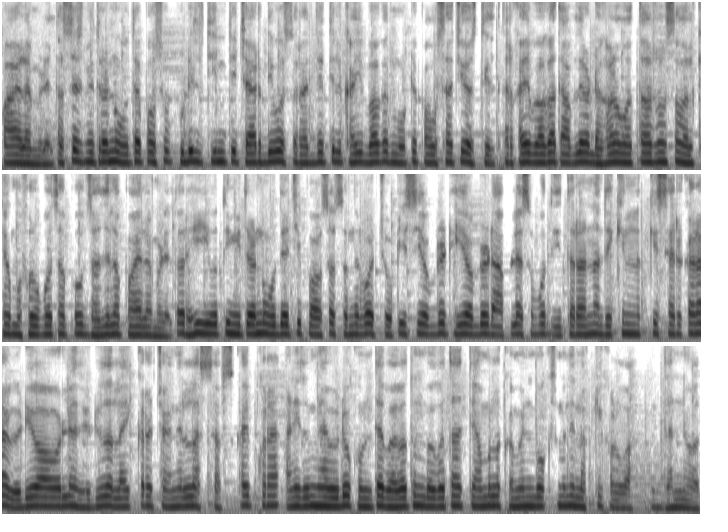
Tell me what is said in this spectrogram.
पाहायला मिळेल. तसेच मित्रांनो उद्यापासून पुढील तीन ते चार दिवस राज्यातील काही भागात मोठे पावसाचे असतील तर काही भागात आपल्याला ढगाळ वातावरणासह हलक्या स्वरूपाचा पाऊस झालेला पाहायला मिळेल. तर ही होती मित्रांनो उद्याची पावसा संदर्भात छोटीशी अपडेट ही अपडेट आपल्यासोबत इतरांना देखील नक्की शेअर करा. व्हिडिओ आवडल्यास व्हिडिओला लाईक करा चॅनलला सबस्क्राईब करा आणि तुम्ही हा व्हिडिओ कोणत्या भागातून बघत आहात ते आम्हाला कमेंट बॉक्समध्ये नक्की कळवा. धन्यवाद.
